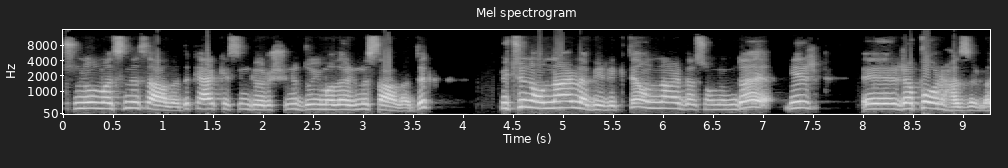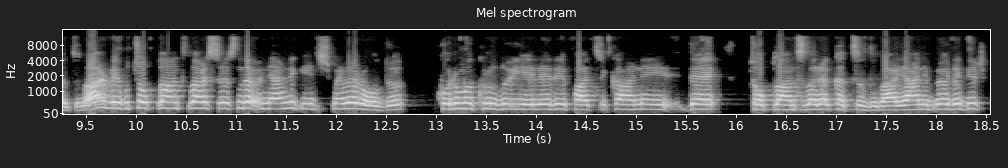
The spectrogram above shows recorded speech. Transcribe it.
sunulmasını sağladık. Herkesin görüşünü duymalarını sağladık. Bütün onlarla birlikte onlar da sonunda bir e, rapor hazırladılar ve bu toplantılar sırasında önemli gelişmeler oldu. Koruma kurulu üyeleri Patrikhane'de toplantılara katıldılar. Yani böyle bir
